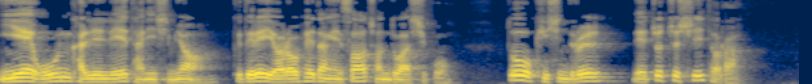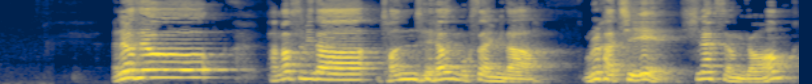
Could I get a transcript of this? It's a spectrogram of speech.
이에 온 갈릴리에 다니시며 그들의 여러 회당에서 전도하시고 또 귀신들을 내쫓으시더라. 안녕하세요. 반갑습니다. 전재현 목사입니다. 오늘 같이 신약성경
